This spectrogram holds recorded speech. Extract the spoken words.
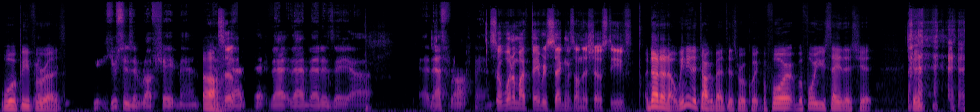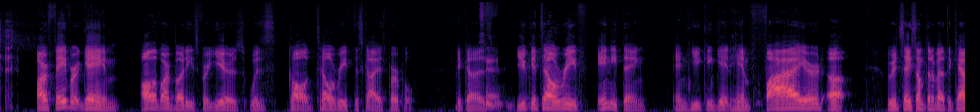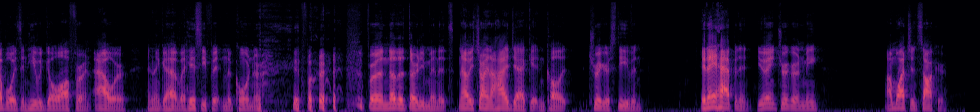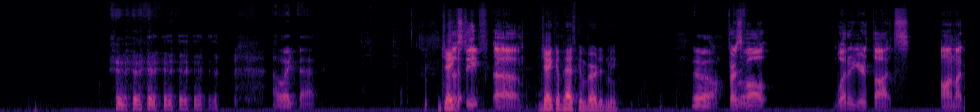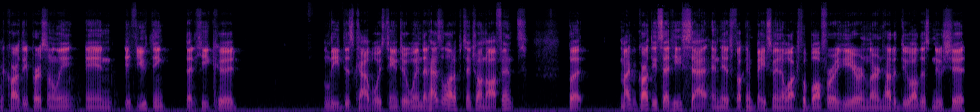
Whoopee for us. Houston's in rough shape, man. Oh. And So- that, that that that is a uh, that's rough, man. So one of my favorite segments on this show, Steve. No, no, no. We need to talk about this real quick before before you say this shit. our favorite game, all of our buddies for years, was called "Tell Reef the Sky is Purple," because you could tell Reef anything, and you can get him fired up. We would say something about the Cowboys, and he would go off for an hour, and then go have a hissy fit in the corner for for another thirty minutes. Now he's trying to hijack it and call it Trigger Steven. It ain't happening. You ain't triggering me. I'm watching soccer. I like that. Jacob so Steve, um, Jacob has converted me. Ugh, first of all, what are your thoughts on Mike McCarthy personally, and if you think that he could lead this Cowboys team to a win that has a lot of potential on offense, but Mike McCarthy said he sat in his fucking basement and watched football for a year and learned how to do all this new shit.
